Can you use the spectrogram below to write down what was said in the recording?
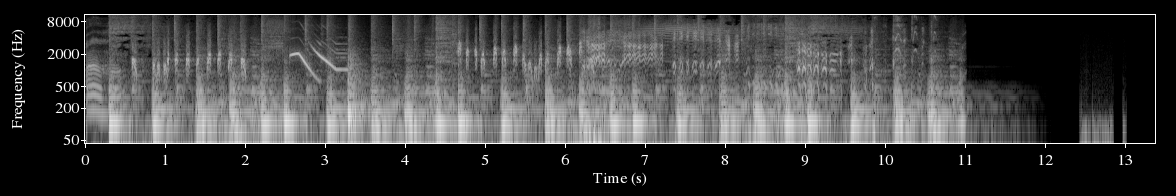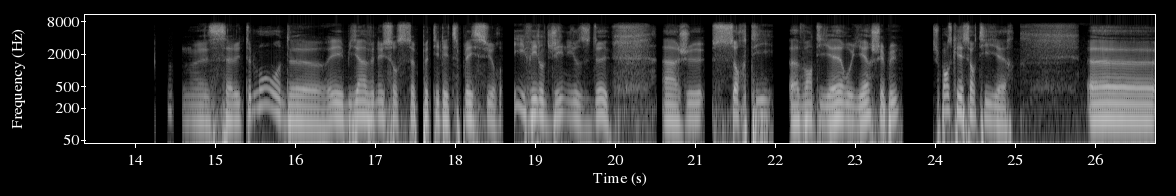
Uh-huh. Salut tout le monde euh, et bienvenue sur ce petit let's play sur Evil Genius 2, un jeu sorti avant-hier ou hier, je sais plus. Je pense qu'il est sorti hier. Euh,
